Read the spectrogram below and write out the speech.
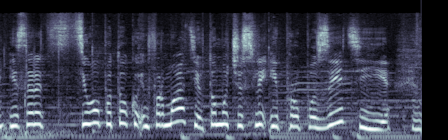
І серед цього потоку інформації, в тому числі і пропозиції, м,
